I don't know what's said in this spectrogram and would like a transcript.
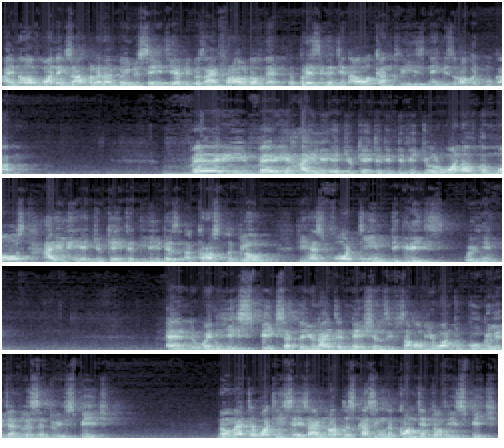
I know of one example and I'm going to say it here because I'm proud of that. The president in our country, his name is Robert Mugabe. Very, very highly educated individual, one of the most highly educated leaders across the globe. He has 14 degrees with him. And when he speaks at the United Nations, if some of you want to Google it and listen to his speech, no matter what he says, I'm not discussing the content of his speech,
